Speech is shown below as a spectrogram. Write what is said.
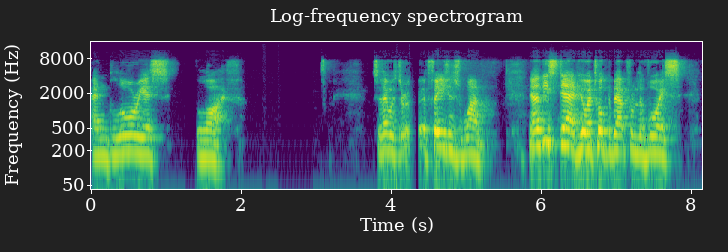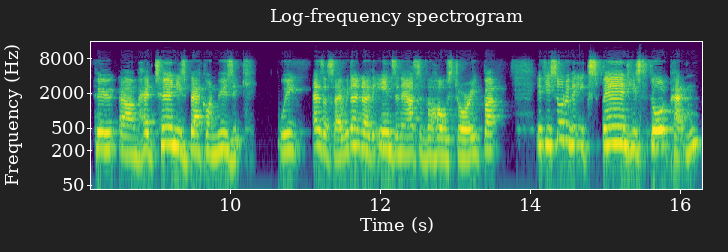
and glorious life. So that was Ephesians 1. Now, this dad who I talked about from The Voice, who um, had turned his back on music, we, as I say, we don't know the ins and outs of the whole story, but if you sort of expand his thought pattern,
